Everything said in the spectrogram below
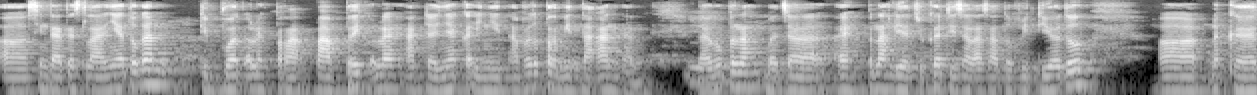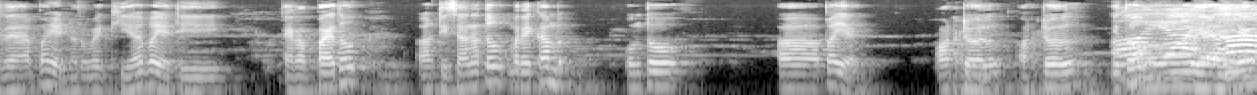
eh, sintetis lainnya itu kan dibuat oleh pabrik oleh adanya keingin apa tuh permintaan kan Nah, aku pernah baca eh pernah lihat juga di salah satu video tuh eh, negara apa ya Norwegia apa ya di Eropa itu eh, di sana tuh mereka untuk eh, apa ya odol odol itu Oh, iya. ya, Ah, yang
